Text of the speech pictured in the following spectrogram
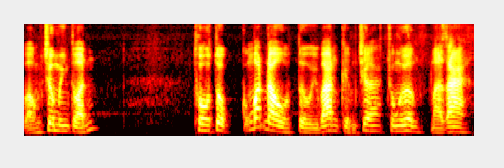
và ông Trương Minh Tuấn. Thủ tục cũng bắt đầu từ Ủy ban Kiểm tra Trung ương mà ra.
